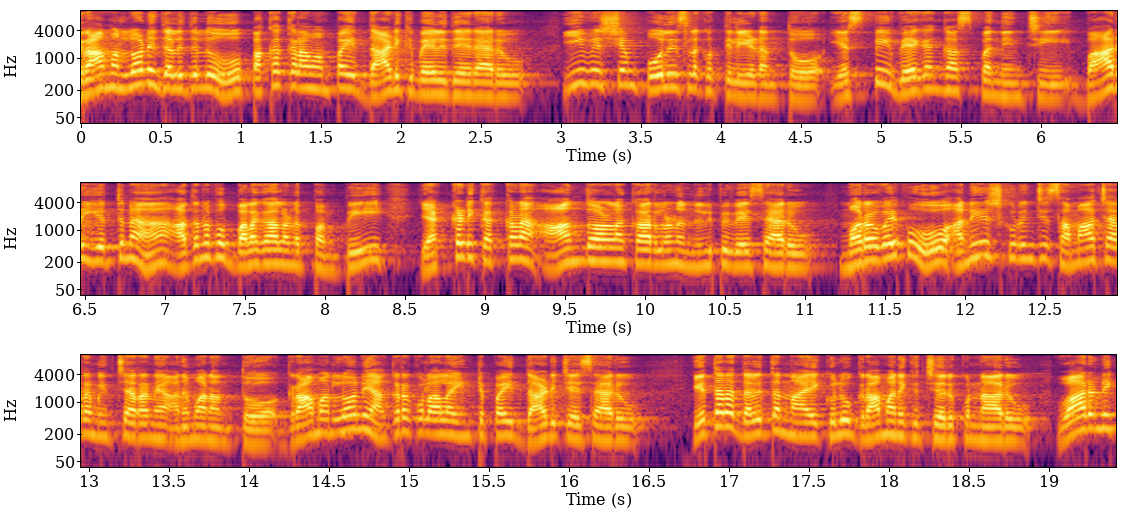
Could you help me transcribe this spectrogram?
గ్రామంలోని దళితులు పక్క గ్రామంపై దాడికి బయలుదేరారు. ఈ విషయం పోలీసులకు తెలియడంతో ఎస్పీ వేగంగా స్పందించి భారీ ఎత్తున అదనపు బలగాలను పంపి ఎక్కడికక్కడ ఆందోళనకారులను నిలిపివేశారు. మరోవైపు అనీష్ గురించి సమాచారం ఇచ్చారనే అనుమానంతో గ్రామంలోని అగ్రకులాల ఇంటిపై దాడి చేశారు. ఇతర దళిత నాయకులు గ్రామానికి చేరుకున్నారు. వారిని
